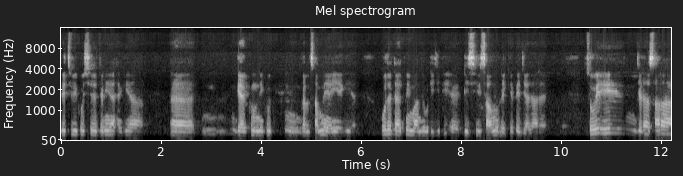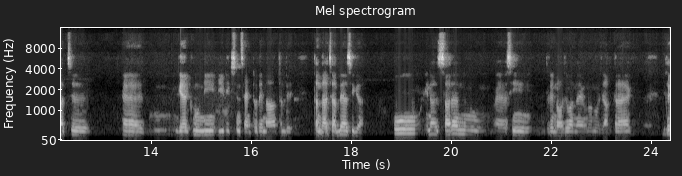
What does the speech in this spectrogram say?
ਵਿੱਚ ਵੀ ਕੁਝ ਜਿਹੜੀਆਂ ਹੈਗੀਆਂ ਗੈਰ ਕਾਨੂੰਨੀ ਕੋਈ ਗੱਲ ਸਾਹਮਣੇ ਆਈ ਹੈਗੀ ਹੈ ਉਹਦੇ ਤਹਿਤ ਵੀ ਮਾਨਯੋਗ ਡੀਜੀਪੀ ਡੀਸੀ ਸਾਹਿਬ ਨੂੰ ਲਿਖ ਕੇ ਭੇਜਿਆ ਜਾ ਰਿਹਾ ਹੈ। ਸੋ ਇਹ ਜਿਹੜਾ ਸਾਰਾ ਅੱਜ ਗੈਰ ਕਾਨੂੰਨੀ ਡੀਡਿਕਸ਼ਨ ਸੈਂਟਰ ਦੇ ਨਾਂ ਥੱਲੇ ਧੰਦਾ ਚੱਲ ਰਿਹਾ ਸੀਗਾ, ਉਹ ਇਹਨਾਂ ਸਾਰਿਆਂ ਨੂੰ ਅਸੀਂ ਜਿਹੜੇ ਨੌਜਵਾਨ ਹੈ ਉਹਨਾਂ ਨੂੰ ਆਜ਼ਾਦ ਕਰਾਇਆ। ਤੇ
